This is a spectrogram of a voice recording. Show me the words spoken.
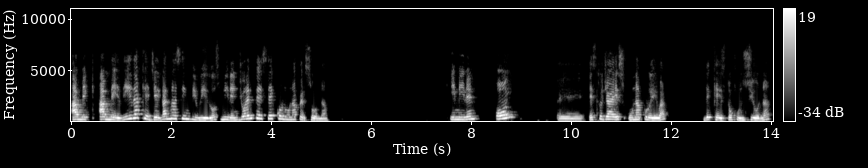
A, medida que llegan más individuos, miren, yo empecé con una persona. Y miren, hoy eh, esto ya es una prueba de que esto funciona.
